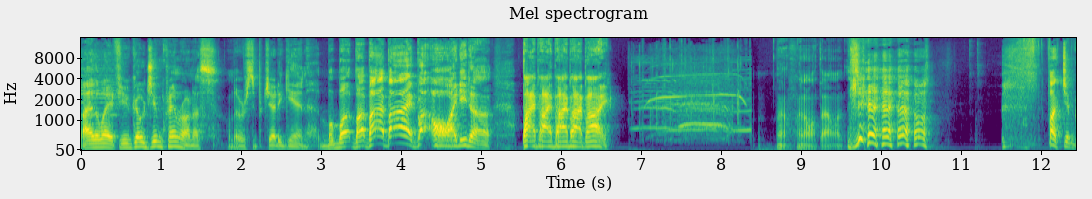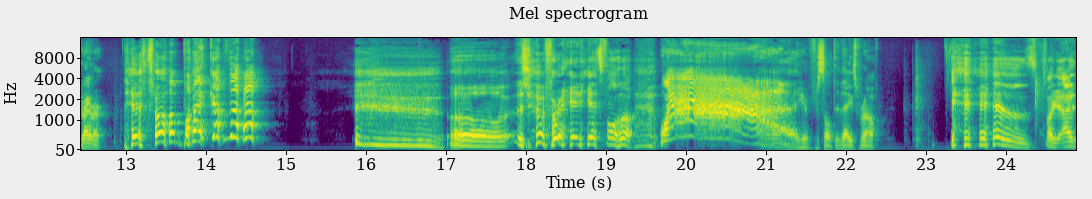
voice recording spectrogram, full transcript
By the way, if you go Jim Cramer on us, I'll never super chat again. Bye bye bye bye bye. Oh, I need a bye bye bye bye bye. Oh, I don't want that one. Fuck Jim Cramer. Throw a bike on that. Oh, for idiots full of. Wow! Here for salty. Thanks, bro. fuck, I,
